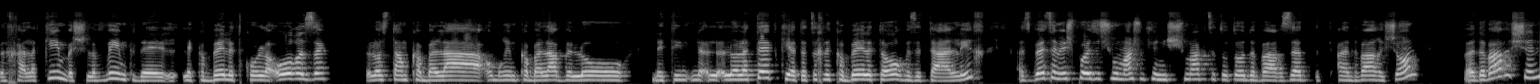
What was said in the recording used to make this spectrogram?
בחלקים בשלבים כדי לקבל את כל האור הזה. ולא סתם קבלה אומרים קבלה ולא נתין, לא לתת כי אתה צריך לקבל את האור וזה תהליך. אז בעצם יש פה איזשהו משהו שנשמע קצת אותו דבר זה הדבר הראשון. והדבר השני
